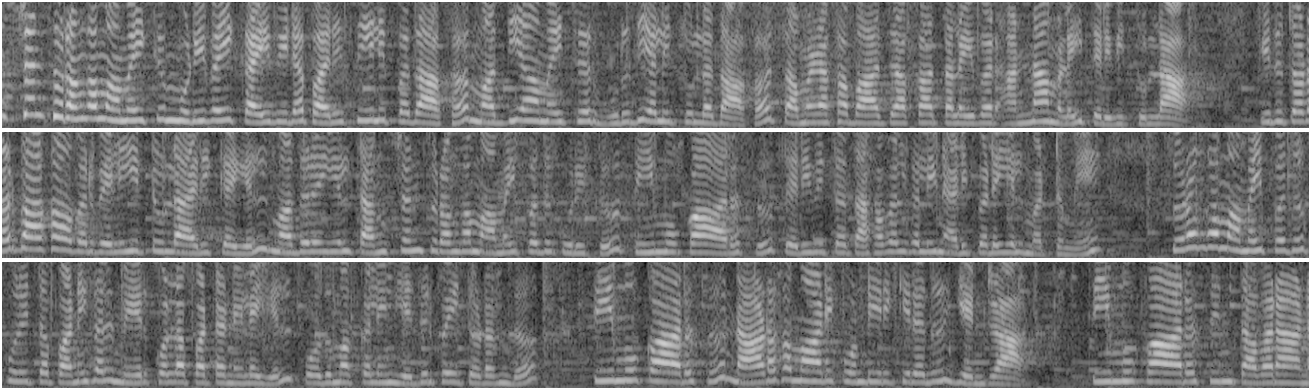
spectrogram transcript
டங்ஸ்டன் சுரங்கம் அமைக்கும் முடிவை கைவிட பரிசீலிப்பதாக மத்திய அமைச்சர் உறுதியளித்துள்ளதாக தமிழக பாஜக தலைவர் அண்ணாமலை தெரிவித்துள்ளார். இது தொடர்பாக அவர் வெளியிட்டுள்ள அறிக்கையில் மதுரையில் டங்ஸ்டன் சுரங்கம் அமைப்பது குறித்து திமுக அரசு தெரிவித்த தகவல்களின் அடிப்படையில் மட்டுமே சுரங்கம் அமைப்பது குறித்த பணிகள் மேற்கொள்ளப்பட்ட நிலையில் பொதுமக்களின் எதிர்ப்பை தொடர்ந்து திமுக அரசு நாடகமாடிக்கொண்டிருக்கிறது என்றார். திமுக அரசின் தவறான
